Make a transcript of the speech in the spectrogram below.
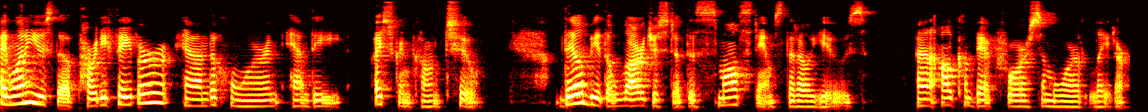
I want to use the party favor and the horn and the ice cream cone too. They'll be the largest of the small stamps that I'll use, and I'll come back for some more later.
